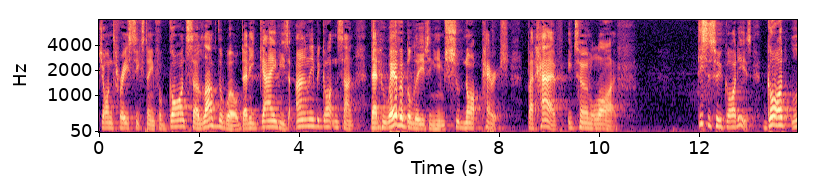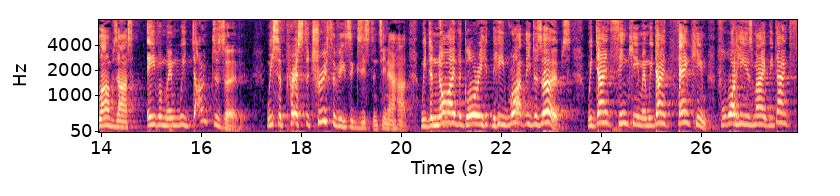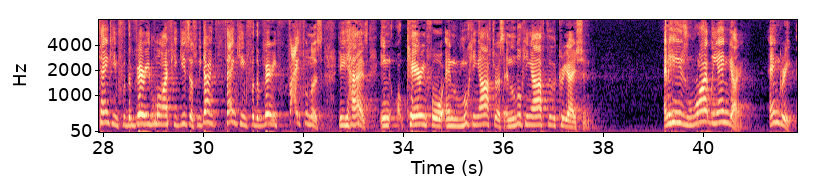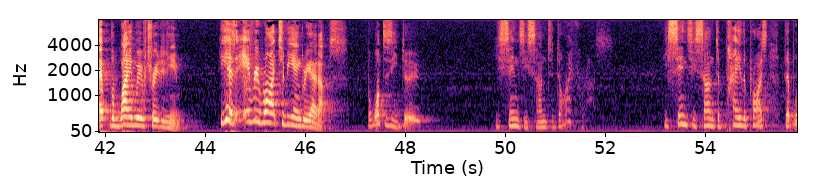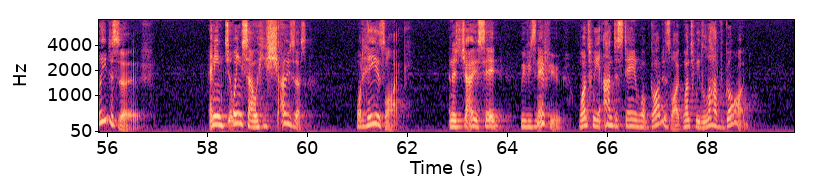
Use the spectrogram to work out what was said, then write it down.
John 3:16 For God so loved the world that he gave his only begotten son that whoever believes in him should not perish but have eternal life. This is who God is. God loves us even when we don't deserve it. We suppress the truth of his existence in our heart. We deny the glory he rightly deserves. We don't think him and we don't thank him for what he has made. We don't thank him for the very life he gives us. We don't thank him for the very faithfulness he has in caring for and looking after us and looking after the creation. And he is rightly angry angry at the way we've treated him. He has every right to be angry at us. But what does he do? He sends his son to die for us. He sends his son to pay the price that we deserve. And in doing so, he shows us what he is like. And as Joe said with his nephew, once we understand what God is like, once we love God,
